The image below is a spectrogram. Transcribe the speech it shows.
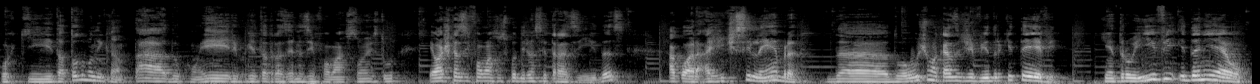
Porque tá todo mundo encantado com ele, porque ele tá trazendo as informações, tudo. Eu acho que as informações poderiam ser trazidas. Agora, a gente se lembra da, da última casa de vidro que teve. Que entrou Ive e Daniel.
